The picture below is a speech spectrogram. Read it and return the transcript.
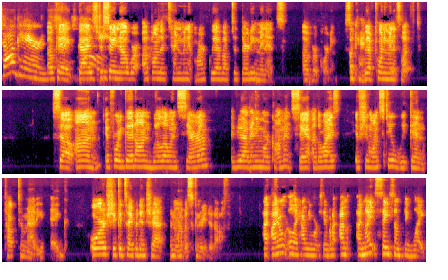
dog hairs. Okay, guys, just you know, we're up on the 10 minute mark. We have up to 30 minutes of recording. So Okay. we have 20 minutes left. So, um, if we're good on Willow and Sarah, if you have any more comments, say it. Otherwise, if she wants to, we can talk to Maddie Egg, or she could type it in chat, and one of us can read it off. I, I don't really have any more to say, but I, I'm I might say something like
